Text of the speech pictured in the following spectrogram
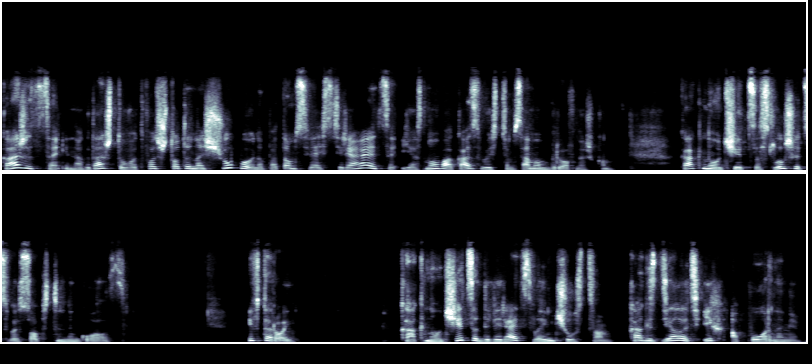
Кажется иногда, что вот-вот что-то нащупаю, но потом связь теряется, и я снова оказываюсь тем самым бревнышком. Как научиться слушать свой собственный голос? И второй. Как научиться доверять своим чувствам? Как сделать их опорными?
